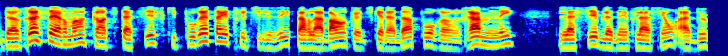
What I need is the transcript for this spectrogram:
de resserrement quantitatif qui pourraient être utilisés par la Banque du Canada pour ramener la cible d'inflation à 2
